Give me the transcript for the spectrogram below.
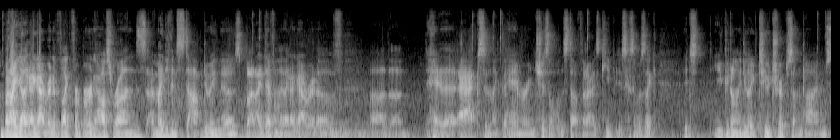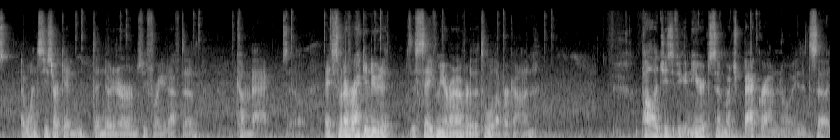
But I like I got rid of like for birdhouse runs. I might even stop doing those. But I definitely like I got rid of uh, the the axe and like the hammer and chisel and stuff that I was keeping just because it was like it's you could only do like two trips sometimes once you start getting the noted herbs before you'd have to come back. So it's whatever I can do to save me a run over to the tool leprechaun. Apologies if you can hear so much background noise. It's uh,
